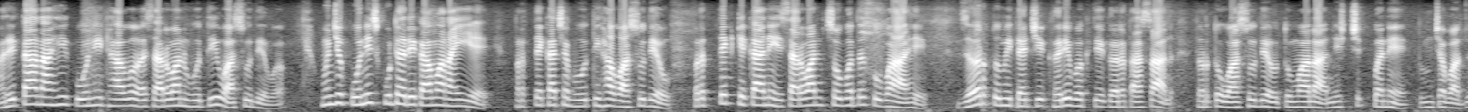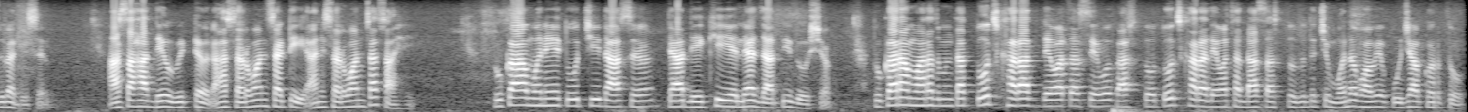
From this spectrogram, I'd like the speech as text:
हरिता नाही कोणी ठाव सर्वानुभूती वासुदेव. म्हणजे कोणीच कुठं रिकामा नाही आहे प्रत्येकाच्या भोवती हा वासुदेव. प्रत्येक ठिकाणी सर्वांसोबतच उभा आहे. जर तुम्ही त्याची खरी भक्ती करत असाल तर तो वासुदेव तुम्हाला निश्चितपणे तुमच्या बाजूला दिसेल. असा हा देव विठ्ठल हा सर्वांसाठी आणि सर्वांचाच आहे. तुका म्हणे तोची दास त्या देखी येल्या जाती दोष. तुकाराम महाराज म्हणतात तोच खरा देवाचा सेवक असतो तोच खरा देवाचा दास असतो जो त्याची मनभावे पूजा करतो.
